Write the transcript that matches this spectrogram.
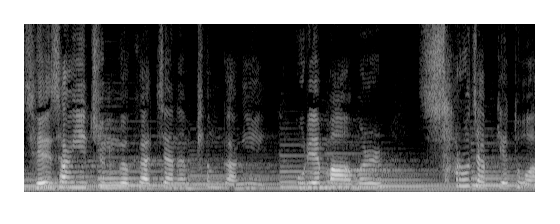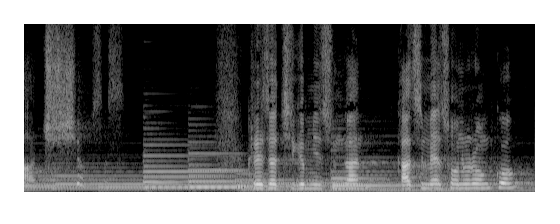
세상이 주는 것 같지 않은 평강이 우리의 마음을 사로잡게 도와 주시옵소서. 그래서 지금 이 순간 가슴에 손을 얹고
